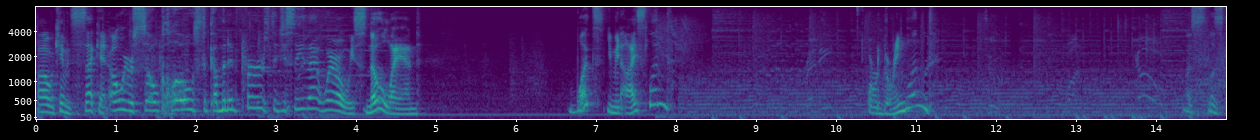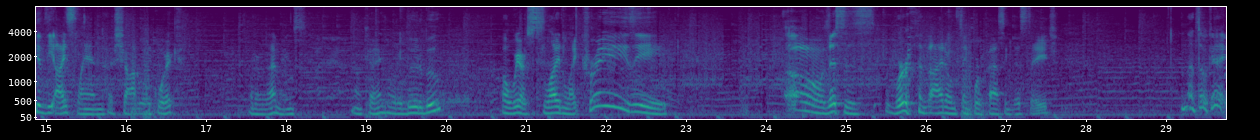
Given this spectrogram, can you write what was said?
Oh, we came in second. Oh, we were so close to coming in first. Did you see that? Where are we? Snowland. What? You mean Iceland? Or Greenland? Let's let's give the Iceland a shot real quick. Whatever that means. Okay, a little boo to boo. Oh, we are sliding like crazy. Oh, this is we're I don't think we're passing this stage. And that's okay.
